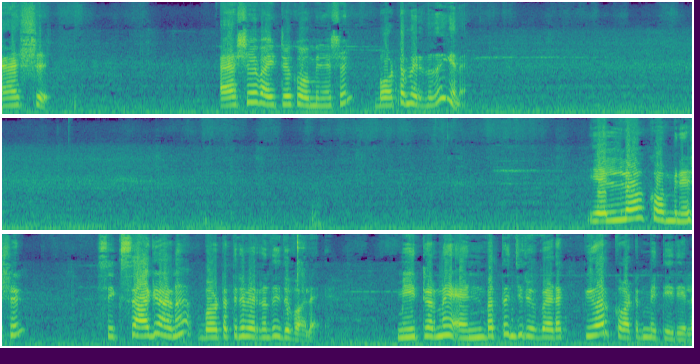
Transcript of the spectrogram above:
Ash ash white combination bottom വരുന്നത് ഇങ്ങനെ. യെല്ലോ കോമ്പിനേഷൻ സിക്സ് ആഗ് ആണ് ബോട്ടത്തിന് വരുന്നത് ഇതുപോലെ. മീറ്ററിന് എൺപത്തഞ്ച് രൂപയുടെ പ്യുവർ കോട്ടൺ മെറ്റീരിയൽ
